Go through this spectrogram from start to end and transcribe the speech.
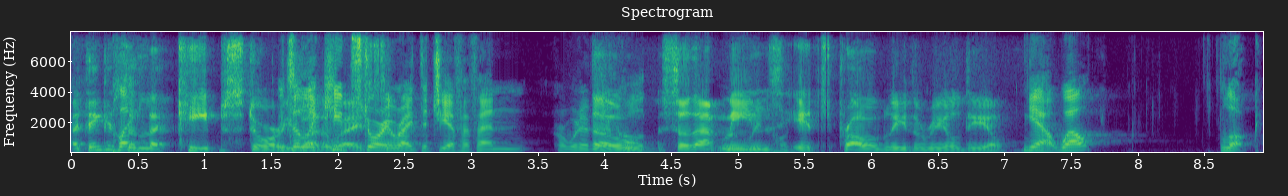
I think it's Play- a L'Equipe story. it's a L'Equipe story, so, right? The GFFN or whatever they're So, called. so that means it's probably the real deal. Yeah, well, look,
